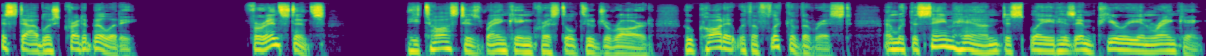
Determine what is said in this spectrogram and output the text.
establish credibility. For instance, he tossed his ranking crystal to Gerard, who caught it with a flick of the wrist, and with the same hand displayed his Empyrean ranking.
